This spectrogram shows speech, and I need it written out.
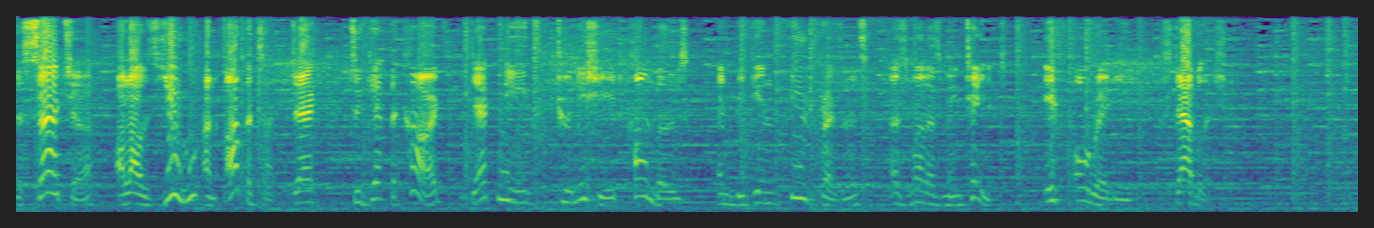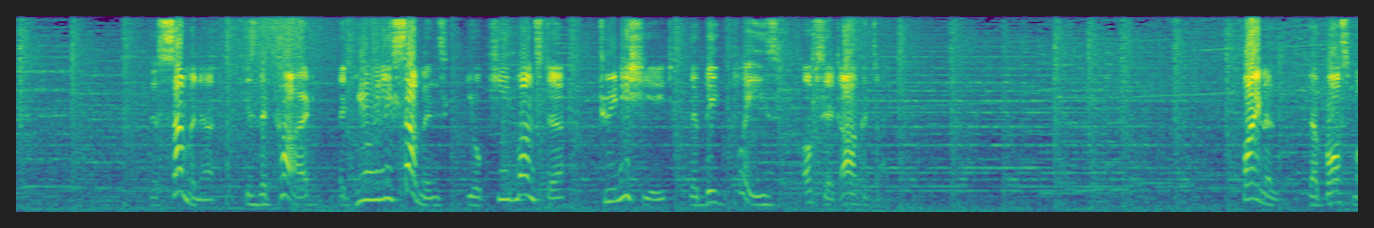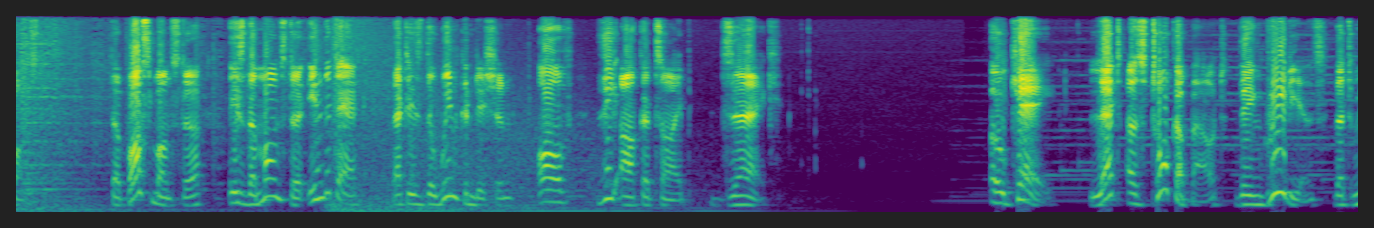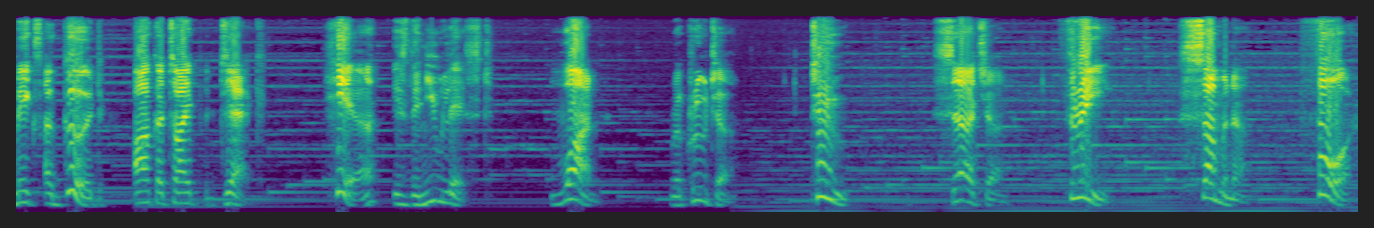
The Searcher allows you, an archetype deck, to get the cards the deck needs to initiate combos and begin field presence as well as maintain it, if already established. The Summoner is the card that usually summons your key monster to initiate the big plays of said archetype. Finally, the Boss Monster. The Boss Monster is the monster in the deck that is the win condition of the archetype deck. Okay, let us talk about the ingredients that makes a good archetype deck. Here is the new list. 1. Recruiter 2. Searcher 3. Summoner 4.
